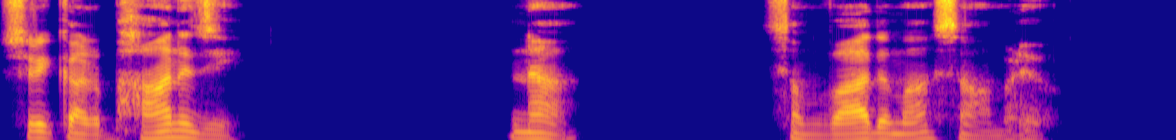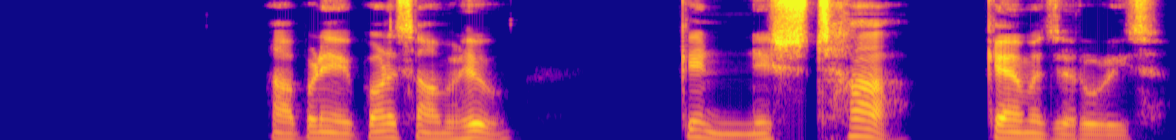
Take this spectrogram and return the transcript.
શ્રી કરભાનજી ના, સંવાદમાં સાંભળ્યો. આપણે એ પણ સાંભળ્યું કે નિષ્ઠા કેમ જરૂરી છે?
